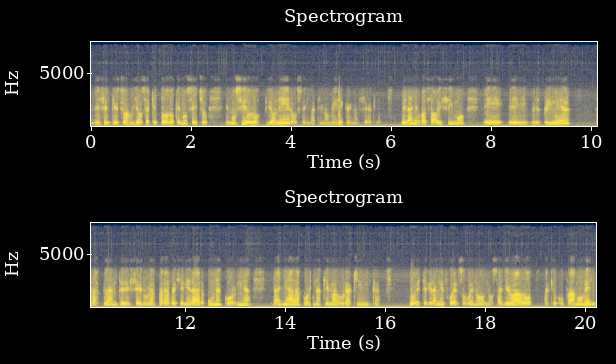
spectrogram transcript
debe sentirse orgullosa que todo lo que hemos hecho hemos sido los pioneros en Latinoamérica en hacerlo. El año pasado hicimos eh, eh, el primer trasplante de células para regenerar una córnea dañada por una quemadura química. Todo este gran esfuerzo, bueno, nos ha llevado a que ocupamos el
